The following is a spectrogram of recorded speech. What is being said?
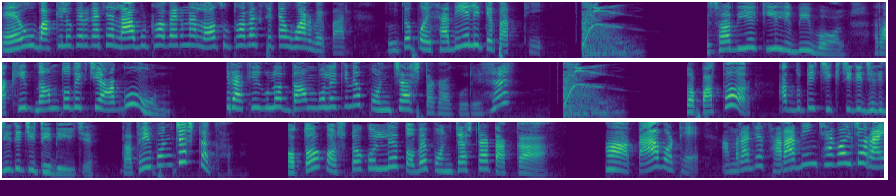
এও বাকি লোকের কাছে লাভ উঠাবে না লস উঠাবে সেটা ওর ব্যাপার। তুই তো পয়সা দিয়ে নিতে পারছিস পয়সা দিয়ে কি নিবি বল? রাখির দাম তো দেখছি আগুন। রাখিগুলোর দাম বলে কিনা পঞ্চাশ টাকা করে হ্যাঁ? তো পাথর আর দুটি চিকচিকি ঝিকঝিকি চিঠি দিয়েছে। তাতেই পঞ্চাশ টাকা। কত কষ্ট করলে তবে পঞ্চাশটা টাকা। হ্যাঁ তা বটে। আমরা যে সারাদিন ছাগল চড়াই,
